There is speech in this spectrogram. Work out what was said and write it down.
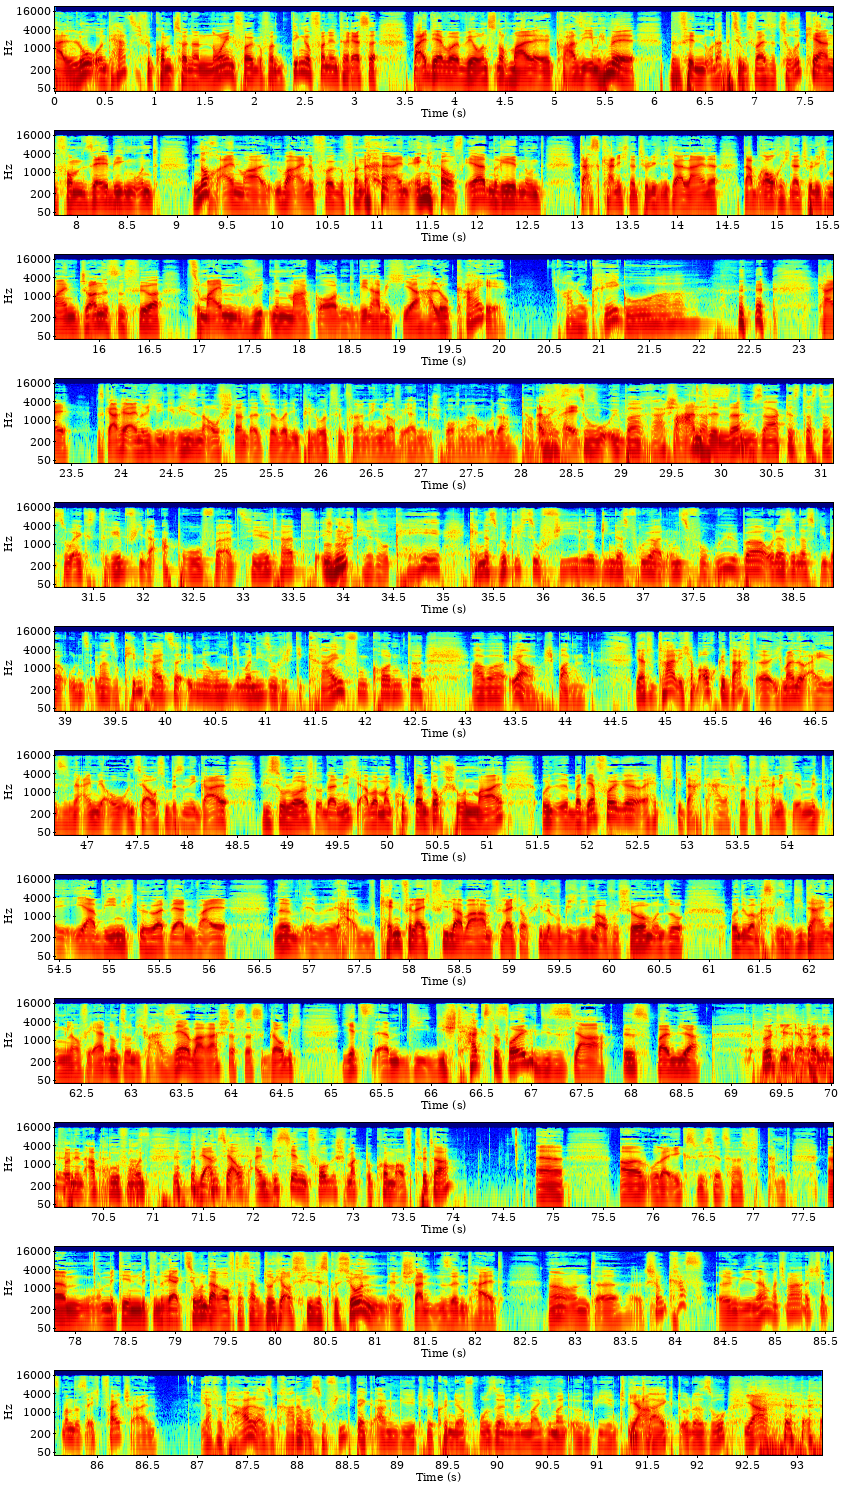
Hallo und herzlich willkommen zu einer neuen Folge von Dinge von Interesse, bei der wir uns nochmal äh, quasi im Himmel befinden oder beziehungsweise zurückkehren vom selbigen und noch einmal über eine Folge von Ein Engel auf Erden reden. Und das kann ich natürlich nicht alleine. Da brauche ich natürlich meinen Jonathan für zu meinem wütenden Mark Gordon. Den habe ich hier. Hallo Kai. Hallo Gregor. Kai, es gab ja einen richtigen Riesenaufstand, als wir über den Pilotfilm von Ein Engel auf Erden gesprochen haben, oder? Da war also, ich so überrascht, Wahnsinn, dass ne? du sagtest, dass das so extrem viele Abrufe erzielt hat. Ich mhm. dachte hier so, okay, kennen das wirklich so viele? Ging das früher an uns vorüber? Oder sind das wie bei uns immer so Kindheitserinnerungen, die man nie so richtig greifen konnte? Aber ja, spannend. Ja, total. Ich habe auch gedacht, äh, ich meine, eigentlich ist es mir eigentlich auch, uns ja auch so ein bisschen egal, wie es so läuft oder nicht, aber man guckt dann doch schon mal. Und äh, bei der Folge hätte ich gedacht, ah, das wird wahrscheinlich mit eher wenig gehört werden, weil, ne, kennen vielleicht viele, aber haben vielleicht auch viele wirklich nicht mehr auf dem Schirm und so. Und über was reden die da in Engel auf Erden und so. Und ich war sehr überrascht, dass das, glaube ich, jetzt ähm, die, die stärkste Folge dieses Jahr ist bei mir. Wirklich von den, von den Abrufen. Ja, und wir haben es ja auch ein bisschen Vorgeschmack bekommen auf Twitter. Äh, äh, oder X, wie es jetzt heißt, verdammt, ähm, mit den mit den Reaktionen darauf, dass da durchaus viel Diskussionen entstanden sind halt. Ne? Und äh, schon krass irgendwie, ne? Manchmal schätzt man das echt falsch ein. Ja, total. Also gerade was so Feedback angeht, wir können ja froh sein, wenn mal jemand irgendwie einen Tweet ja. liked oder so. Ja,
